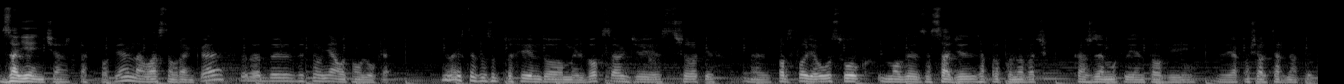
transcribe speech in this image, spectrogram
zajęcia, że tak powiem, na własną rękę, które by wypełniało tą lukę. No i w ten sposób trafiłem do Mailboxa, gdzie jest szerokie e, portfolio usług i mogę w zasadzie zaproponować każdemu klientowi jakąś alternatywę.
